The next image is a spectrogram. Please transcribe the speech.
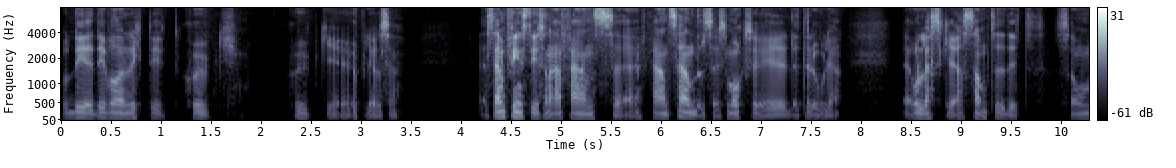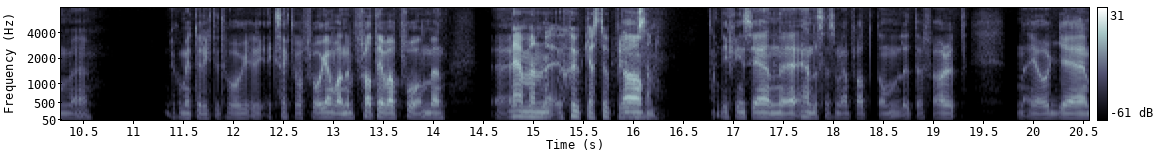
och det, det var en riktigt sjuk, sjuk eh, upplevelse. Sen finns det ju sådana här fans, eh, fanshändelser som också är lite roliga eh, och läskiga samtidigt. Som, jag kommer inte riktigt ihåg exakt vad frågan var, nu pratar jag bara på. Men, eh, Nej men sjukaste upplevelsen. det finns ju en eh, händelse som jag pratat om lite förut. När jag eh,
